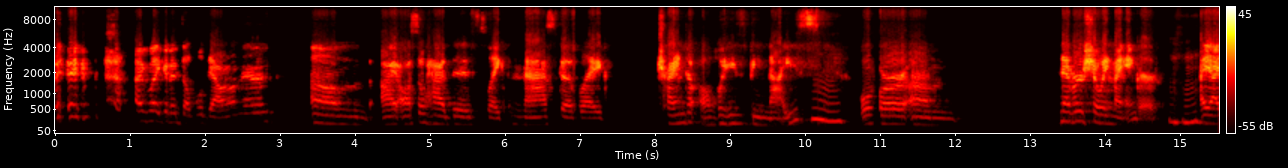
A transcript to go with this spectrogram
I'm like gonna double down on them. Um, I also had this like mask of like trying to always be nice mm-hmm. or um never showing my anger. Mm-hmm. I, I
